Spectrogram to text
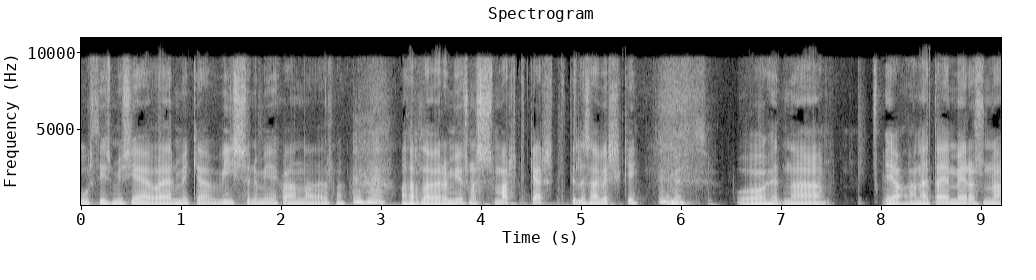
úr því sem ég sé ef það er mikið af vísunum í eitthvað annað eða svona, Mhm. það þarf alltaf að vera mjög svona smart gert til þess að það virki. Mhm. og hérna já, þannig að þetta er meira svona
